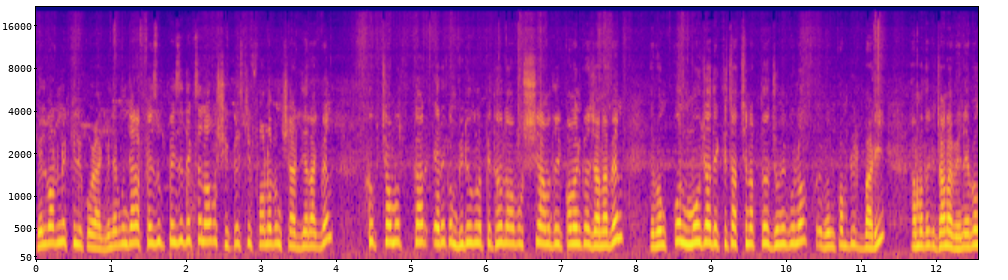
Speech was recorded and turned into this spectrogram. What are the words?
বেল বাটনে ক্লিক করে রাখবেন এবং যারা ফেসবুক পেজে দেখছেন, অবশ্যই পেজটি ফলো এবং শেয়ার দিয়ে রাখবেন। খুব চমৎকার এরকম ভিডিওগুলো পেতে হলে অবশ্যই আমাদের কমেন্ট করে জানাবেন এবং কোন মৌজা দেখতে চাচ্ছেন আপনার জমিগুলো এবং কমপ্লিট বাড়ি আমাদেরকে জানাবেন এবং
